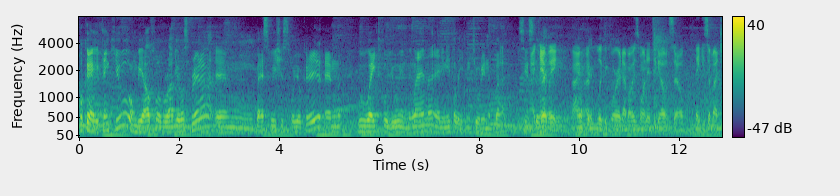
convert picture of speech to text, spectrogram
Ok, thank you on behalf of Radio Rosprera and best wishes for your career and we'll wait for you in Milan and in Italy in Turin. But since I can't wait. I'm, okay. I'm, looking forward. I've always wanted to go, so thank you so much.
